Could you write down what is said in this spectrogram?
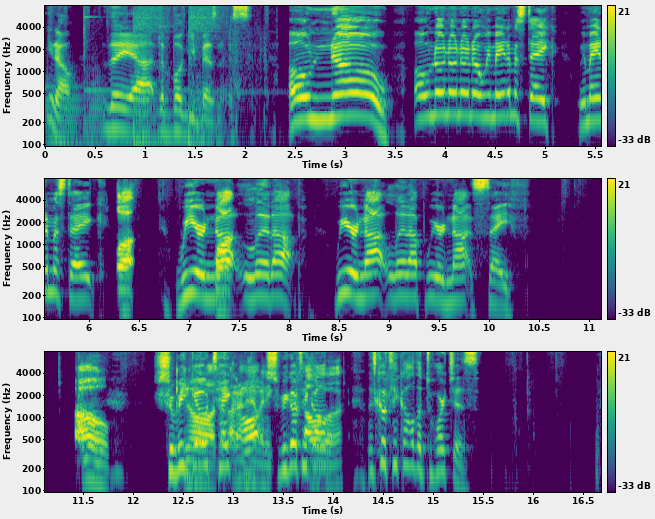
you know, the uh, the boogie business. Oh no! Oh no no no no! We made a mistake. We made a mistake. What? We are not lit up. We are not lit up. We are not safe. Oh, Should we go take I don't have all? Should we go take all? Let's go take all the torches.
